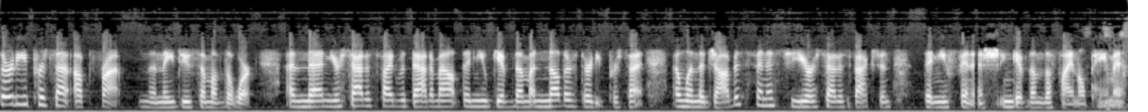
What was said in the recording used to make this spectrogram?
30% up front, and then they do some of the work. And then you're satisfied with that amount, then you give them another 30%. And when the job is finished to your satisfaction, then you finish and give them the final payment.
